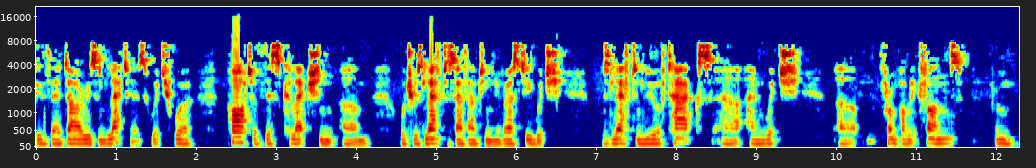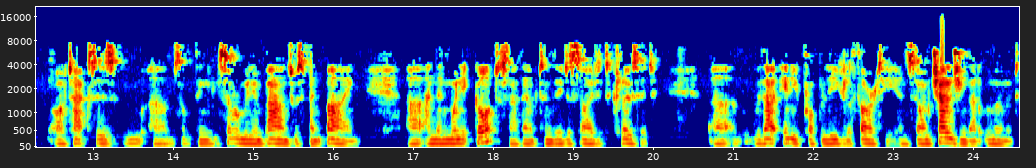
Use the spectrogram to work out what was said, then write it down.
to their diaries and letters, which were part of this collection, um, which was left to Southampton University, which was left in lieu of tax, uh, and which, uh, from public funds, from our taxes, um, something several million pounds was spent buying. Uh, and then when it got to Southampton, they decided to close it uh, without any proper legal authority. And so I'm challenging that at the moment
